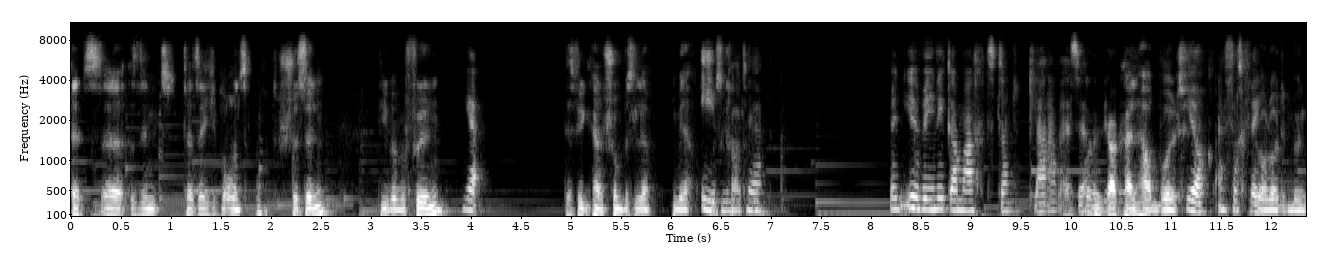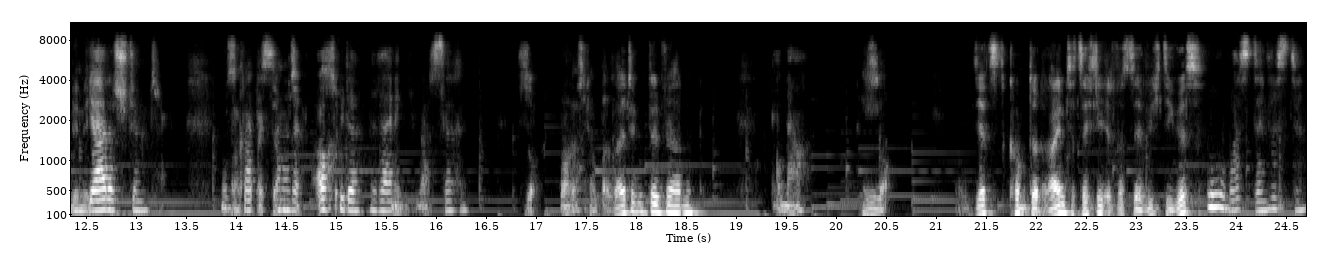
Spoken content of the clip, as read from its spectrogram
es äh, sind tatsächlich bei uns acht Schüsseln, die wir befüllen. Ja, Deswegen kann schon ein bisschen mehr eben. Ja. Wenn ihr weniger macht, dann klarerweise. Oder gar keinen haben wollt. Ja, einfach weg. Ja, Leute mögen den nicht. Ja, das stimmt. Muskat ist dann auch wieder eine reine Geschmackssache. So, So, das kann beiseite gestellt werden. Genau. So. Und jetzt kommt dort rein tatsächlich etwas sehr Wichtiges. Oh, was denn, was denn?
